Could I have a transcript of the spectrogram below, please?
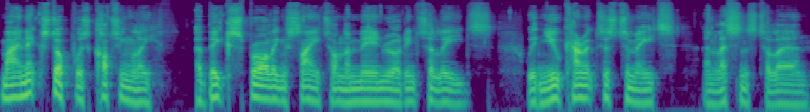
My next stop was Cottingley, a big sprawling site on the main road into Leeds, with new characters to meet and lessons to learn.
